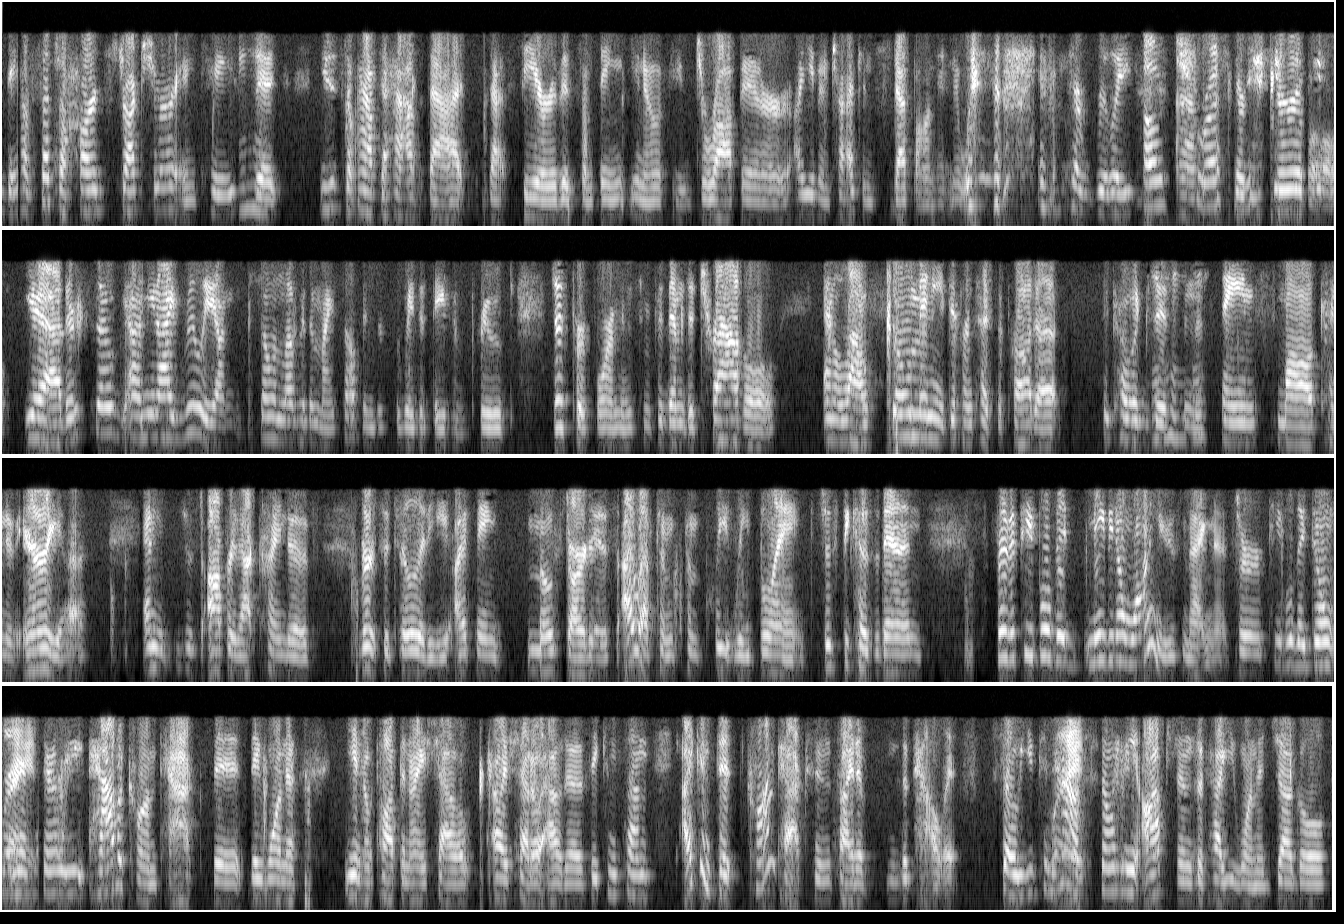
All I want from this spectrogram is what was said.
they have such a hard structure and case Mhm. that you just don't have to have that that fear that something you know if you drop it or I even try I can step on it and it and they're really oh um, they're durable. yeah, they're so. I mean, I really, I'm so in love with them myself, and just the way that they've improved just performance, and for them to travel and allow so many different types of products to coexist in Mhm. the same small kind of area, and just offer that kind of versatility. I think most artists, I left them completely blank, just because then for the people that maybe don't want to use magnets or people that don't Right. necessarily have a compact that they want to you know pop an eyeshadow eyeshadow out of they can some i can fit compacts inside of the palettes so you can Right. have so many options of how you want to juggle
